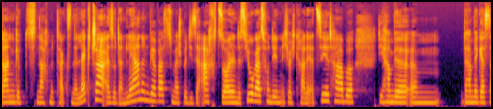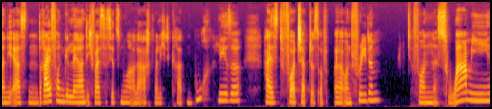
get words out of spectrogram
dann gibt's nachmittags eine Lecture, also dann lernen wir was, zum Beispiel diese acht Säulen des Yogas, von denen ich euch gerade erzählt habe. Die haben wir ähm, da haben wir gestern die ersten drei von gelernt. Ich weiß das jetzt nur alle acht, weil ich gerade ein Buch lese. Heißt Four Chapters of, uh, on Freedom von Swami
